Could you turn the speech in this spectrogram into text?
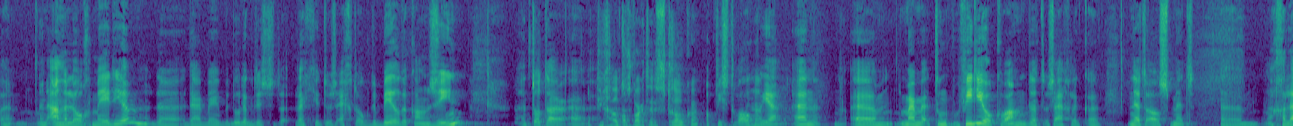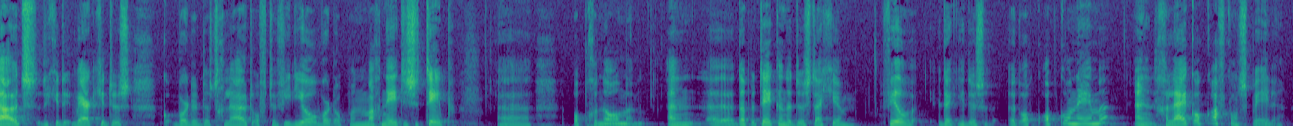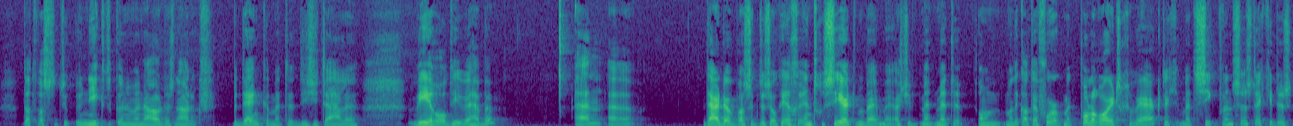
een analoog medium. De, daarbij bedoel ik dus dat je dus echt ook de beelden kan zien. Tot daar, op die grote zwarte stroken? Op die stroken, ja. ja. En, um, maar toen video kwam, dat is eigenlijk net als met um, geluid, dat je werk je dus worden het geluid of de video wordt op een magnetische tape uh, opgenomen. En uh, dat betekende dus dat je, veel, dat je dus het op, op kon nemen en gelijk ook af kon spelen. Dat was natuurlijk uniek. Dat kunnen we nou dus nauwelijks bedenken met de digitale wereld die we hebben. En uh, daardoor was ik dus ook heel geïnteresseerd bij me, als je met, met de, om, want ik had daarvoor ook met Polaroid gewerkt, dat je, met sequences, dat je dus,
